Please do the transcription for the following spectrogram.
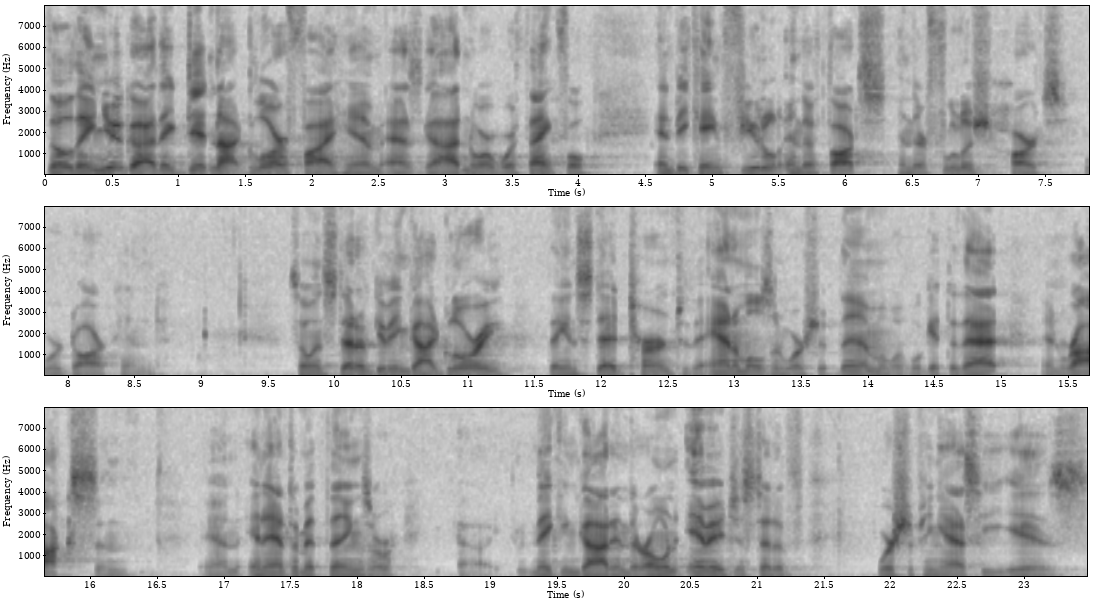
Though they knew God, they did not glorify him as God, nor were thankful, and became futile in their thoughts, and their foolish hearts were darkened. So instead of giving God glory, they instead turned to the animals and worshiped them, and we'll, we'll get to that, and rocks and and inanimate things or uh, making God in their own image instead of worshiping as He is.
